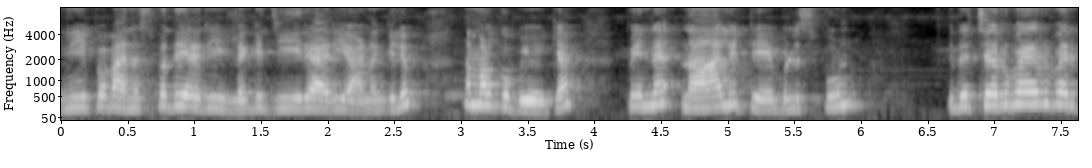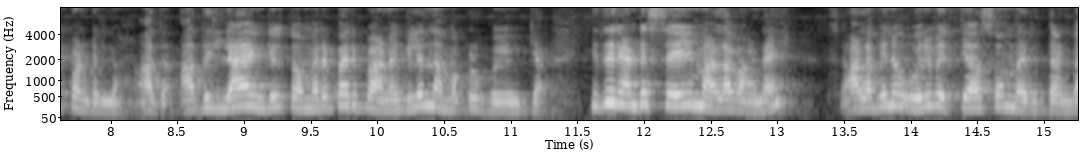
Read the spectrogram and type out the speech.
ഇനിയിപ്പോൾ വനസ്പതി അരി ഇല്ലെങ്കിൽ ജീര അരി ആണെങ്കിലും നമ്മൾക്ക് ഉപയോഗിക്കാം. പിന്നെ നാല് ടേബിൾ സ്പൂൺ ഇത് ചെറുപയർ പരിപ്പുണ്ടല്ലോ അത്. അതില്ല എങ്കിൽ തൊമരപ്പരിപ്പാണെങ്കിലും നമുക്ക് ഉപയോഗിക്കാം. ഇത് രണ്ട് സെയിം അളവാണ്. അളവിന് ഒരു വ്യത്യാസവും വരുത്തണ്ട.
